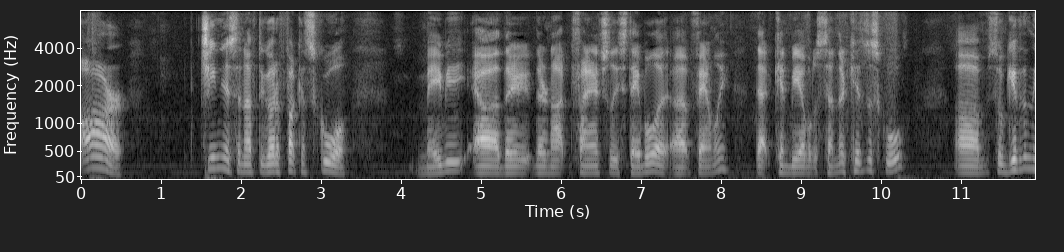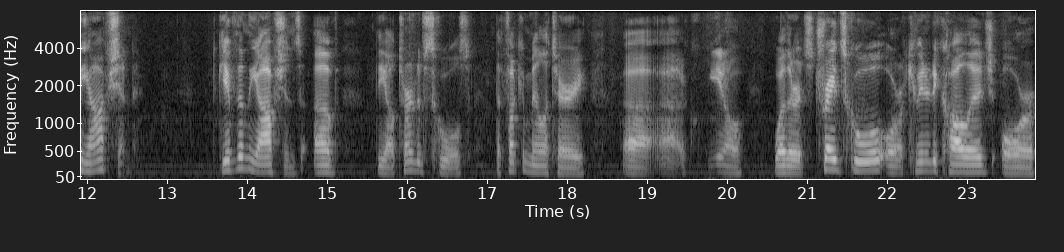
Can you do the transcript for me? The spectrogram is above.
are genius enough to go to fucking school. Maybe uh, they they're not financially stable, a, a, family that can be able to send their kids to school. Um, so give them the option give them the options of the alternative schools, the fucking military, uh, uh, you know, whether it's trade school or community college or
